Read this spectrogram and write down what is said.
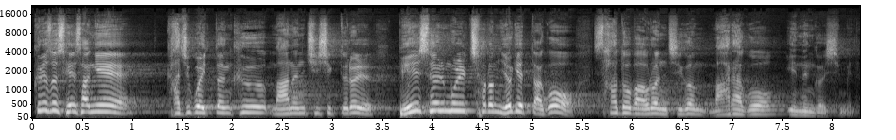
그래서 세상에 가지고 있던 그 많은 지식들을 배설물처럼 여겼다고 사도 바울은 지금 말하고 있는 것입니다.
